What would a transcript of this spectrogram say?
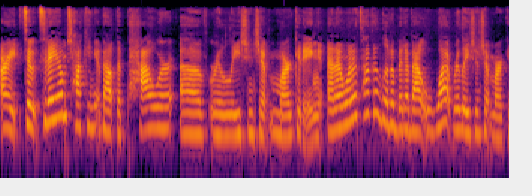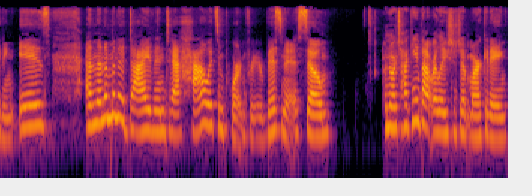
All right, so today I'm talking about the power of relationship marketing, and I want to talk a little bit about what relationship marketing is, and then I'm going to dive into how it's important for your business. So, when we're talking about relationship marketing,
